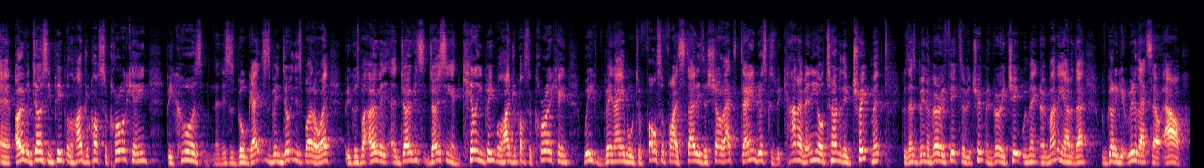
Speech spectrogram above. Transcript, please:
and overdosing people with hydroxychloroquine because, and this is Bill Gates has been doing this by the way, because by overdosing and killing people hydroxychloroquine, we've been able to falsify studies to show that's dangerous because we can't have any alternative treatment because that's been a very effective treatment, very cheap. We make no money out of that. We've got to get rid of that so our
